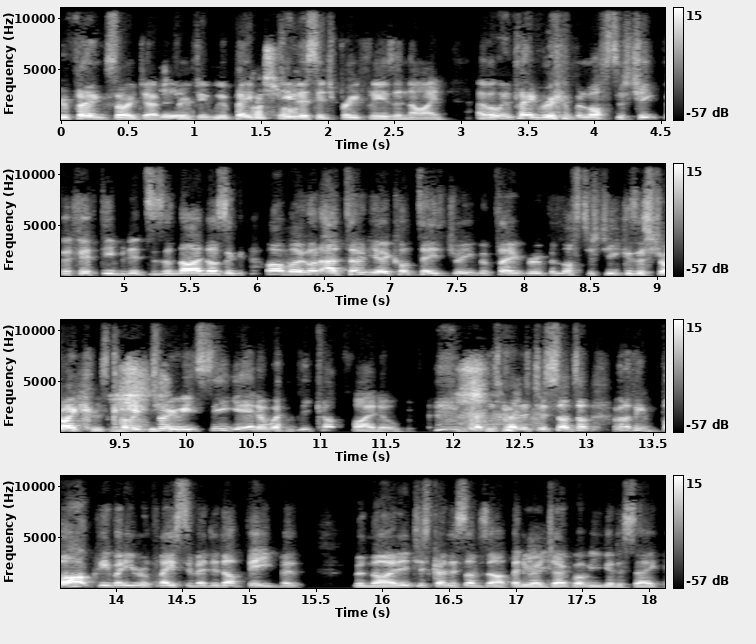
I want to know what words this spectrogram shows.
We were playing, sorry, Jeb, Yeah, briefly. We played that's right. Pulisic briefly as a nine. And when we played Ruben Loftus Cheek for 15 minutes as a nine, I was like, oh my God, Antonio Conte's dream of playing Ruben Loftus Cheek as a striker is coming true. He's seeing it in a Wembley Cup final. That just kind of just sums up. I, mean, I think Barkley, when he replaced him, ended up being the, the nine. It just kind of sums up. Anyway, Jack, what were you going to say?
